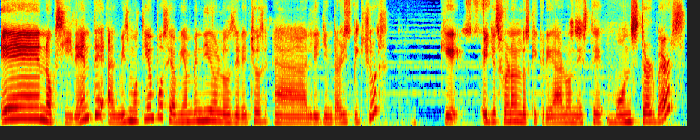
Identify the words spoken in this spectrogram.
en Occidente al mismo tiempo se habían vendido los derechos a Legendary Pictures, que ellos fueron los que crearon este Monsterverse,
